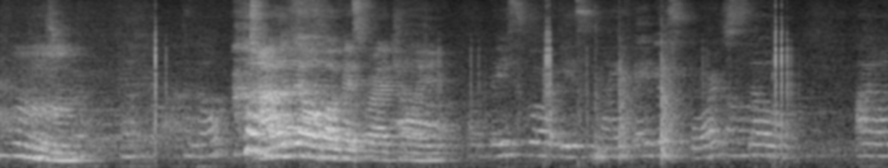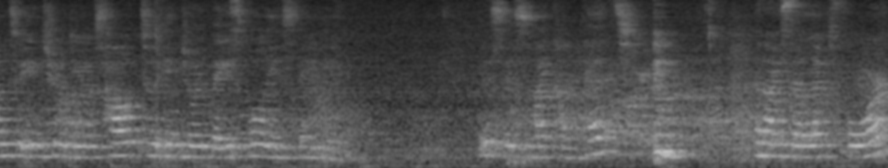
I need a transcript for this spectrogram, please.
Hmm. Hello? Do about baseball actually? Uh, baseball is my favorite sport, so I want to introduce how to enjoy baseball in stadium. This is my content, and I select four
